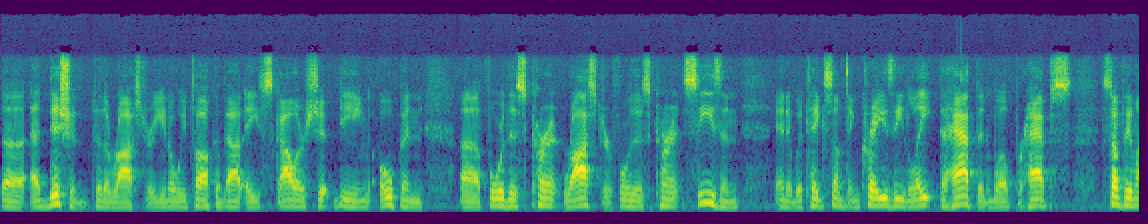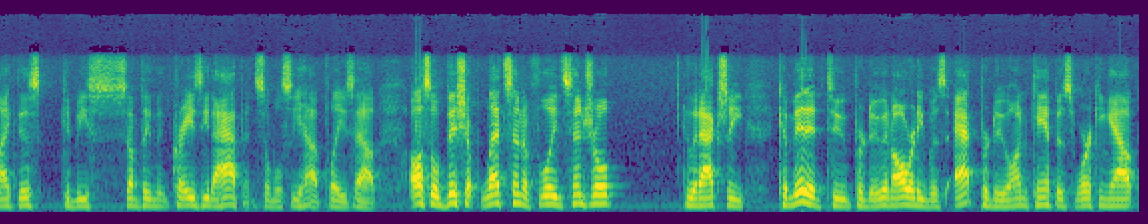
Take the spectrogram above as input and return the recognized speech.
uh, addition to the roster. You know, we talk about a scholarship being open uh, for this current roster, for this current season, and it would take something crazy late to happen. Well, perhaps something like this could be something that crazy to happen. So we'll see how it plays out. Also, Bishop Letson of Floyd Central, who had actually committed to Purdue and already was at Purdue on campus working out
